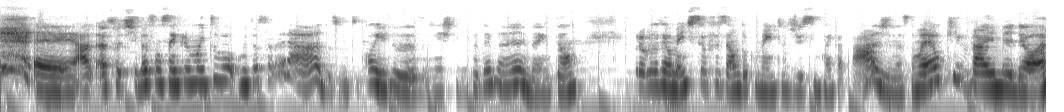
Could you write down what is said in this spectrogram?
é, as rotinas são sempre muito, muito aceleradas, muito corridas, a gente tem muita demanda, então provavelmente se eu fizer um documento de 50 páginas, não é o que vai melhor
